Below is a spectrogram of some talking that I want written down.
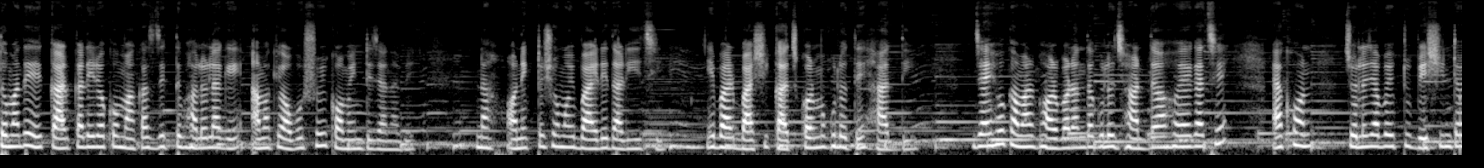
তোমাদের কার কার এরকম আকাশ দেখতে ভালো লাগে আমাকে অবশ্যই কমেন্টে জানাবে। না, অনেকটা সময় বাইরে দাঁড়িয়েছি। এবার বাসি কাজকর্মগুলোতে হাত দিই। যাই হোক, আমার ঘর বারান্দাগুলো ঝাঁট দেওয়া হয়ে গেছে। এখন চলে যাব একটু বেসিনটা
